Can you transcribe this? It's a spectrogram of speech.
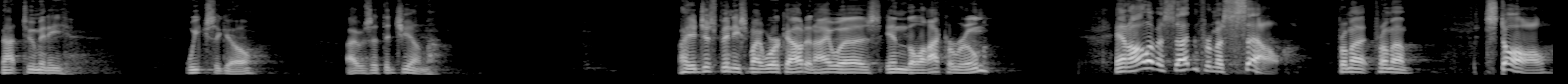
Not too many weeks ago, I was at the gym. I had just finished my workout and I was in the locker room. And all of a sudden, from a cell, from a, from a stall,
